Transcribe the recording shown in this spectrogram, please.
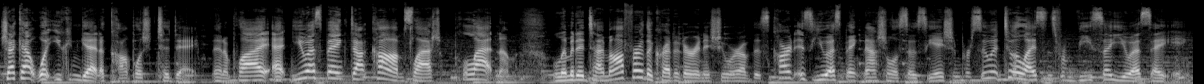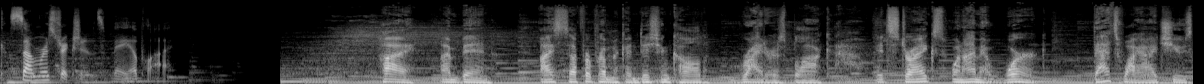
Check out what you can get accomplished today and apply at usbank.com slash platinum. Limited time offer. The creditor and issuer of this card is U.S. Bank National Association pursuant to a license from Visa USA Inc. Some restrictions may apply. Hi, I'm Ben. I suffer from a condition called writer's block. It strikes when I'm at work. That's why I choose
